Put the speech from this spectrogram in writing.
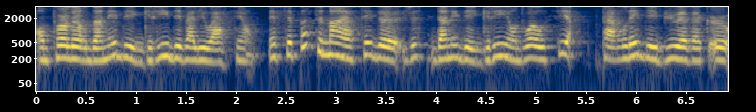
on peut leur donner des grilles d'évaluation. Mais c'est pas seulement assez de juste donner des grilles, on doit aussi parler des buts avec eux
